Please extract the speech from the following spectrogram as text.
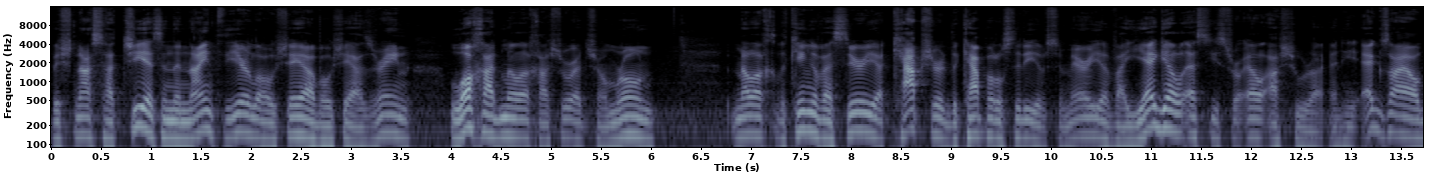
Vishnas Hachias, in the ninth year, Hoshea of Hoshea's reign, Lochad Melech Ashur at Shomron. Melech, the king of Assyria, captured the capital city of Samaria, Vayegel es Yisrael Ashura, and he exiled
